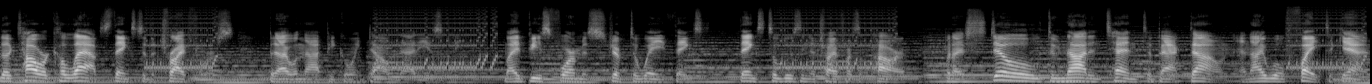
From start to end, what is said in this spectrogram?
the tower collapsed thanks to the Triforce, but I will not be going down that easily. My beast form is stripped away thanks thanks to losing the Triforce of Power, but I still do not intend to back down, and I will fight again.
